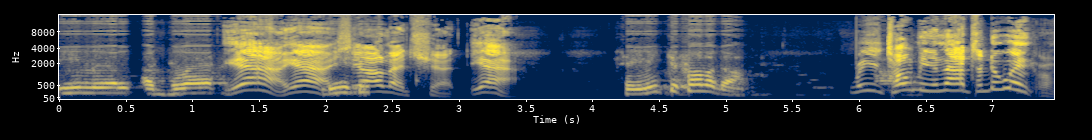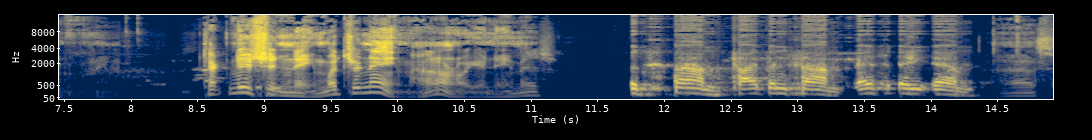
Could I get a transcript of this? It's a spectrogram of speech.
email, address. Yeah, yeah, I see all that shit. Yeah. So you need to follow that. up. Well, you told me not to do it. Technician name. What's your name? I don't know what your name is. It's Sam. Type in Sam. S-A-M. Yes.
